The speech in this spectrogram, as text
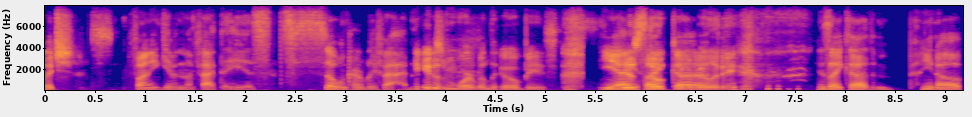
which funny given the fact that he is so incredibly fat. He is morbidly obese. Yeah, he he's no like uh, credibility. He's like uh, the, you know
